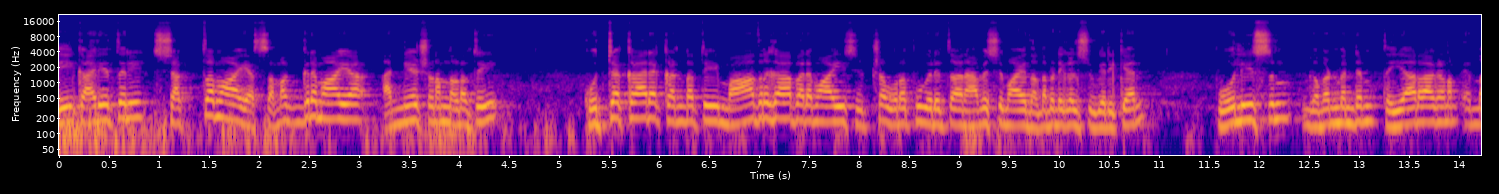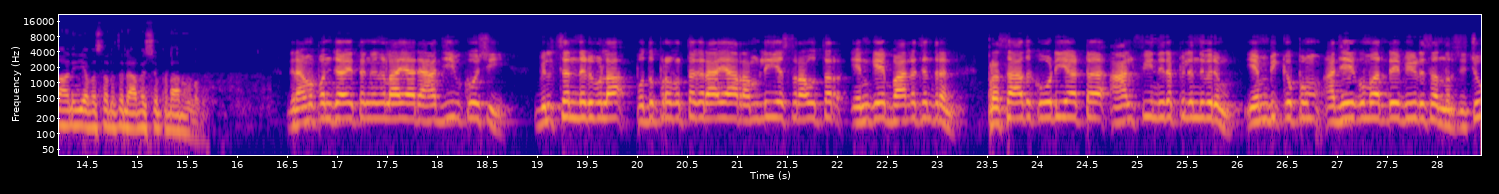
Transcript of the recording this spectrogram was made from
ഈ കാര്യത്തിൽ ശക്തമായ സമഗ്രമായ അന്വേഷണം നടത്തി കുറ്റക്കാരെ കണ്ടെത്തി മാതൃകാപരമായി ശിക്ഷ ഉറപ്പുവരുത്താൻ ആവശ്യമായ നടപടികൾ സ്വീകരിക്കാൻ പോലീസും ഗവൺമെന്റും തയ്യാറാകണം എന്നാണ് ഈ അവസരത്തിൽ ആവശ്യപ്പെടാനുള്ളത്. ഗ്രാമപഞ്ചായത്ത് അംഗങ്ങളായ രാജീവ് കോശി വിൽസൺ നെടുവിള പൊതുപ്രവർത്തകരായ Ramli S Rowther N K Balachandran Prasad Kodiyattu Alfie Nirappil എന്നിവരും എം പിക്കൊപ്പം അജയകുമാറിന്റെ വീട് സന്ദർശിച്ചു.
